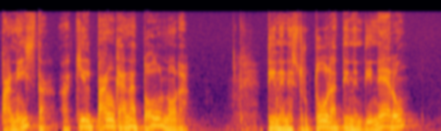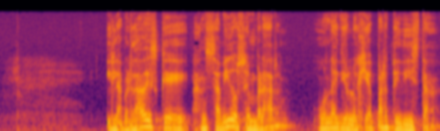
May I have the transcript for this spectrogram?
panista. Aquí el PAN gana todo, Nora. Tienen estructura, tienen dinero. Y la verdad es que han sabido sembrar una ideología partidista.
